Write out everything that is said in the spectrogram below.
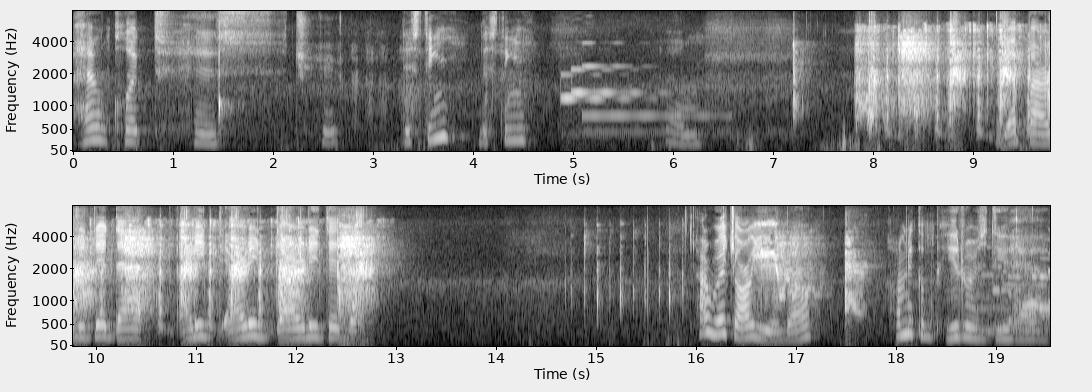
I haven't clicked his chair. This thing? This thing? Um. Yep, I already did that. I already, I already, I already did that. How rich are you, bro? How many computers do you have?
